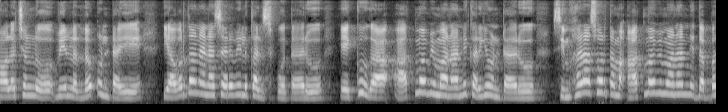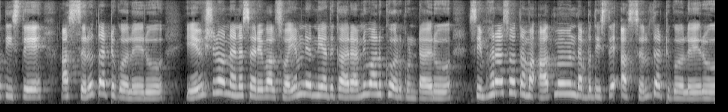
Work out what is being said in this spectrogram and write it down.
ఆలోచనలు వీళ్ళల్లో ఉంటాయి. ఎవరితోనైనా సరే వీళ్ళు కలిసిపోతారు. ఎక్కువగా ఆత్మాభిమానాన్ని కలిగి ఉంటారు. సింహరాశి వారు తమ ఆత్మాభిమానాన్ని దెబ్బతీస్తే అస్సలు తట్టుకోలేరు. ఏ విషయంలోనైనా సరే వాళ్ళ స్వయం నిర్ణయాధికారాన్ని వాళ్ళు కోరుకుంటారు. సింహరాశి తమ ఆత్మీయం దెబ్బతీస్తే అస్సలు తట్టుకోలేరు.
